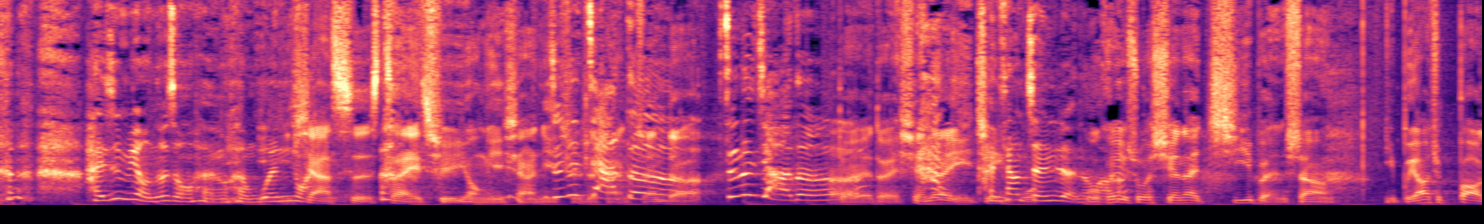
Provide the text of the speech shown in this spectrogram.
还是没有那种很很温暖。下次再去用一下，你真的假的？真的真的假的？对对，现在已经很像真人了。我可以说，现在基本上。你不要去抱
